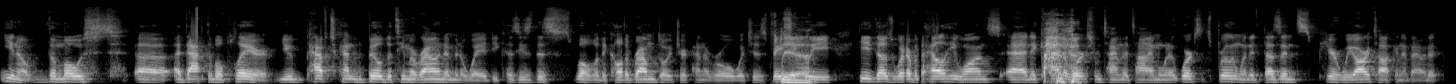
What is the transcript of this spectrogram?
you know, the most uh, adaptable player. You have to kind of build the team around him in a way because he's this, well, what they call the Raumdeuter kind of role, which is basically he does whatever the hell he wants and it kind of works from time to time. When it works, it's brilliant. When it doesn't, here we are talking about it.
